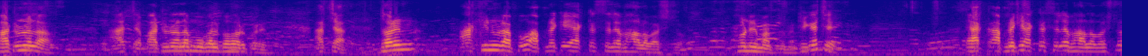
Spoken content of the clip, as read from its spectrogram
বাটনওয়ালা আচ্ছা বাটনওয়ালা মোবাইল ব্যবহার করেন। আচ্ছা ধরেন আখিনুর আপু আপনাকে একটা ছেলে ভালোবাসলো ফোনের মাধ্যমে, ঠিক আছে? এক, আপনাকে একটা ছেলে ভালোবাসলো,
